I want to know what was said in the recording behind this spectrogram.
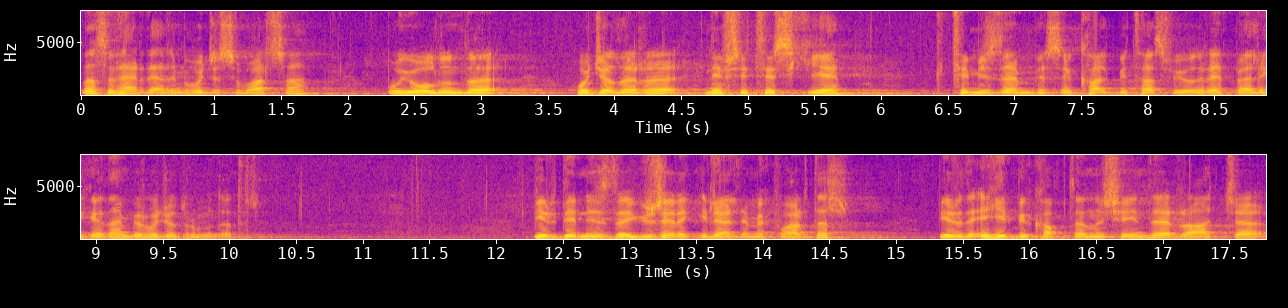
Nasıl her dersin bir hocası varsa bu yolunda hocaları nefsi teskiye temizlenmesi, kalbi tasfiye olur, rehberlik eden bir hoca durumundadır. Bir denizde yüzerek ilerlemek vardır. Bir de ehil bir kaptanın şeyinde rahatça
